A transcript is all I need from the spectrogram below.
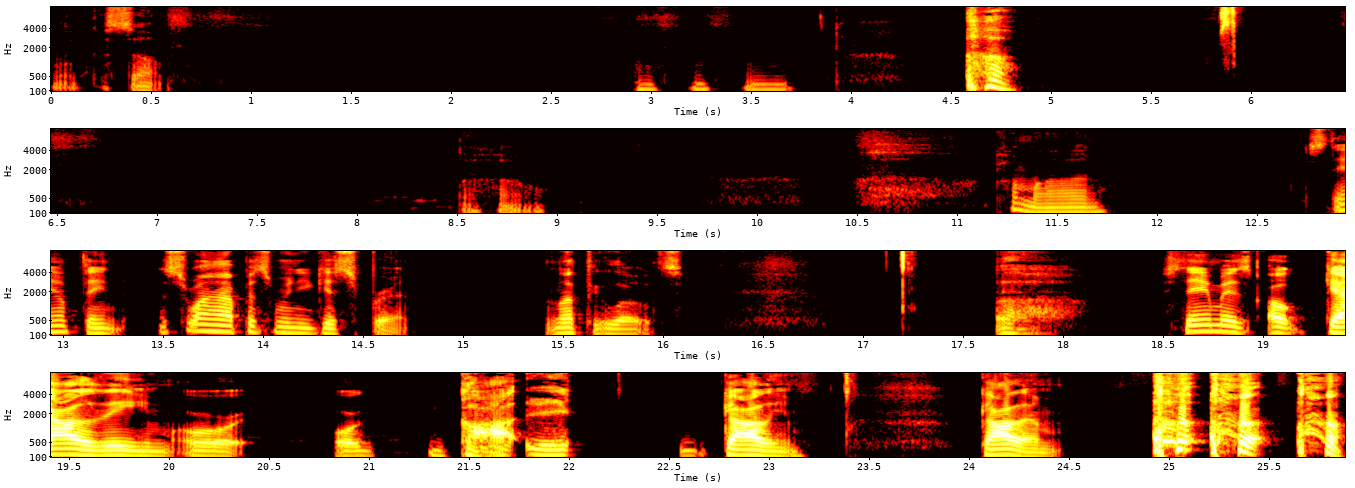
Look this up. The hell? Come on. This damn thing. This is what happens when you get sprint. Nothing loads. Ugh. His name is oh Galeem or or Galeem Galeem Galeem.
